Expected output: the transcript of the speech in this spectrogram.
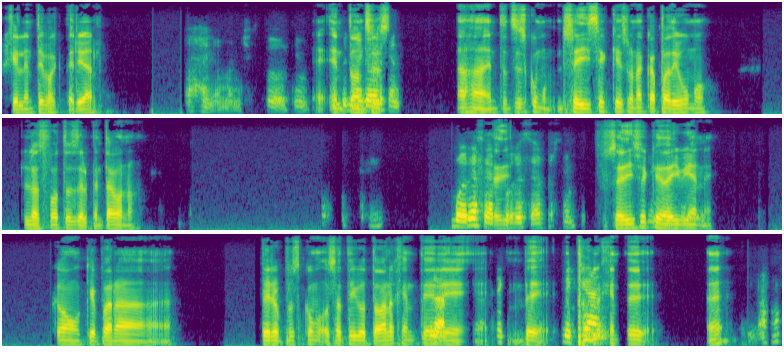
gel antibacterial. Ay, no manches, todo el tiempo. E, entonces, ajá, entonces como se dice que es una capa de humo las fotos del Pentágono. Podría ser, podría ser. Se dice que de ahí viene. Como que para. Pero pues como, o sea, te digo, toda la gente de. De, de, toda la gente. ¿Eh? Ajá.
